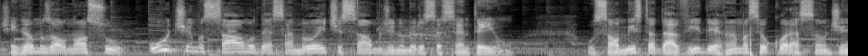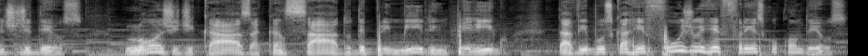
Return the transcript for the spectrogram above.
Chegamos ao nosso último salmo dessa noite, salmo de número 61. O salmista Davi derrama seu coração diante de Deus. Longe de casa, cansado, deprimido e em perigo, Davi busca refúgio e refresco com Deus.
